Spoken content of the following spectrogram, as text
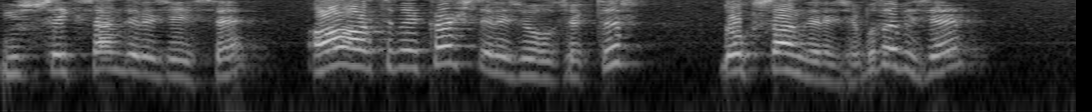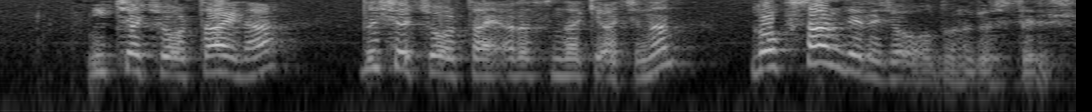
180 derece ise A artı B kaç derece olacaktır? 90 derece. Bu da bize iç açıortayla dış açıortay arasındaki açının 90 derece olduğunu gösterir.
